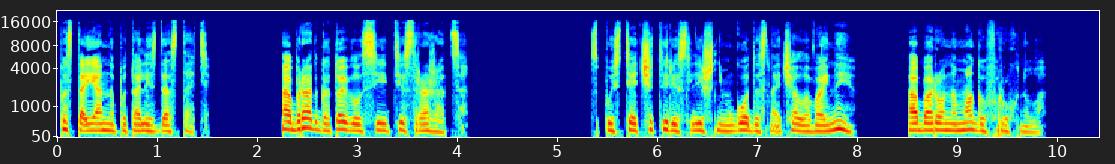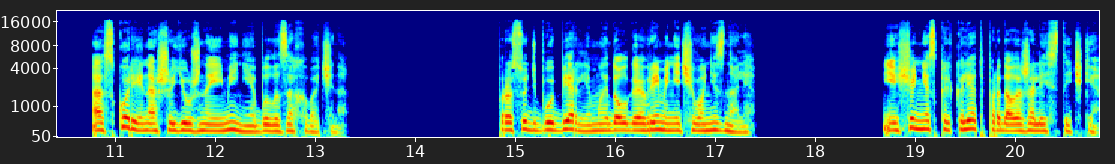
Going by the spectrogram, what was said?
Постоянно пытались достать. А брат готовился идти сражаться. Спустя четыре с лишним года с начала войны оборона магов рухнула. А вскоре и наше южное имение было захвачено. Про судьбу Берли мы долгое время ничего не знали. Еще несколько лет продолжались стычки.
